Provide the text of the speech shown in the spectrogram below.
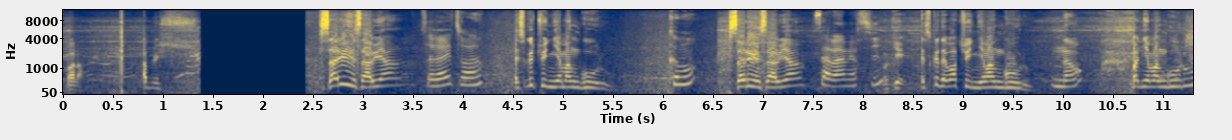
Voilà. A plus. Salut, ça va bien? Ça va et toi? Est-ce que tu es Nyamanguru Comment Salut, ça va bien Ça va, merci. Ok. Est-ce que d'abord tu es Nyamanguru Non Pas Nyamanguru Non,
